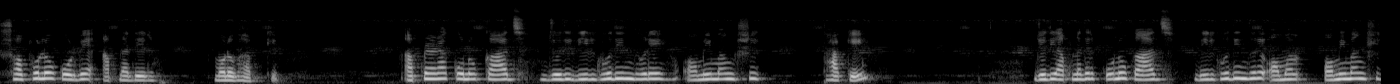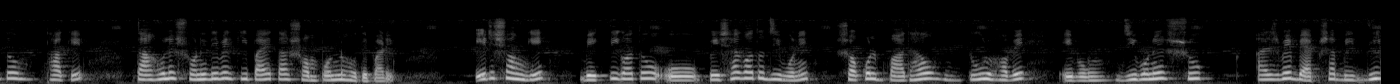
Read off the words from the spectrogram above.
সফলও করবে আপনাদের মনোভাবকে। আপনারা কোনো কাজ যদি দীর্ঘদিন ধরে অমীমাংসিক থাকে, যদি আপনাদের কোনো কাজ দীর্ঘদিন ধরে অমা- অমীমাংসিত থাকে, তাহলে শনিদেবের কৃপায় তা সম্পন্ন হতে পারে। এর সঙ্গে ব্যক্তিগত ও পেশাগত জীবনে সকল বাধাও দূর হবে এবং জীবনের সুখ আসবে, ব্যবসা বৃদ্ধি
